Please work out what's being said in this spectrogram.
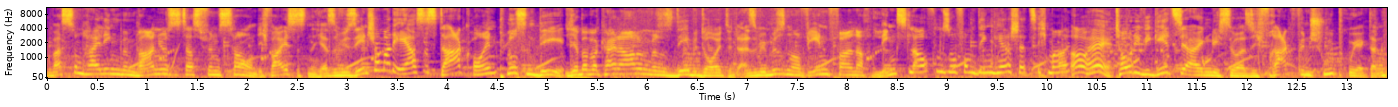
was zum heiligen Bimbanius ist das für ein Sound? Ich weiß es nicht. Also wir sehen schon mal die erste Starcoin plus ein D. Ich habe aber keine Ahnung, was das D bedeutet. Also wir müssen auf jeden Fall nach links laufen, so vom Ding her, schätze ich mal. Oh, hey, Toady, wie geht's dir eigentlich so? Also ich frage für ein Schulprojekt dann.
